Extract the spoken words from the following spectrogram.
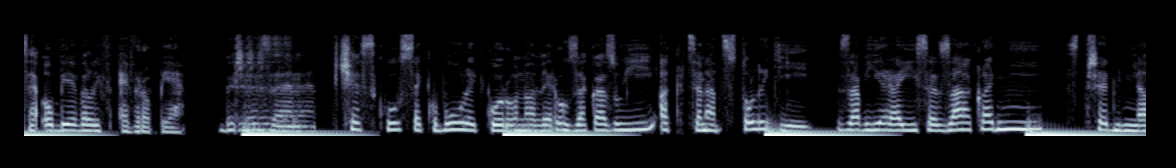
se objevil v Evropě. Březen. V Česku se kvůli koronaviru zakazují akce nad 100 lidí. Zavírají se základní, střední a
